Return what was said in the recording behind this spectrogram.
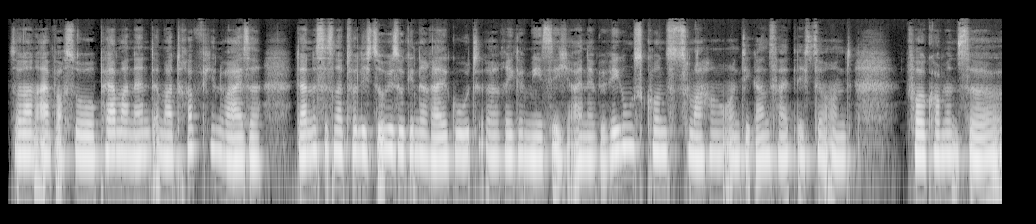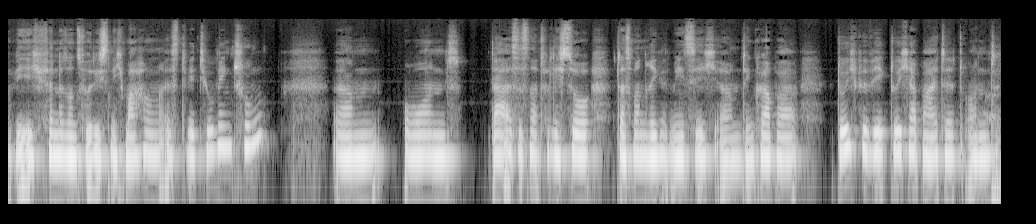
sondern einfach so permanent immer tröpfchenweise, dann ist es natürlich sowieso generell gut, äh, regelmäßig eine Bewegungskunst zu machen und die ganzheitlichste und vollkommenste, wie ich finde, sonst würde ich es nicht machen, ist Wing Chun. Ähm, und da ist es natürlich so, dass man regelmäßig ähm, den Körper durchbewegt, durcharbeitet und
